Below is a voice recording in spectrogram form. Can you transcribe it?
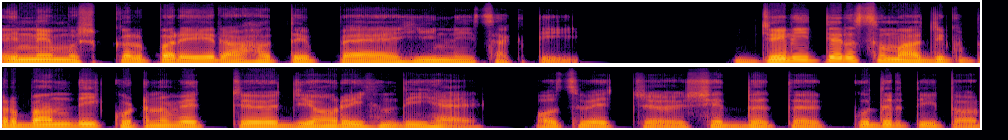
ਇੰਨੇ ਮੁਸ਼ਕਲ ਭਰੇ ਰਾਹ ਤੇ ਪੈ ਹੀ ਨਹੀਂ ਸਕਦੀ। ਜਿਹੜੀ ਤੇਰ ਸਮਾਜਿਕ ਪ੍ਰਬੰਧ ਦੀ ਕੁੱਟਣ ਵਿੱਚ ਜਿਉਂ ਰਹੀ ਹੁੰਦੀ ਹੈ, ਉਸ ਵਿੱਚ ਸ਼ਿੱਦਤ ਕੁਦਰਤੀ ਤੌਰ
